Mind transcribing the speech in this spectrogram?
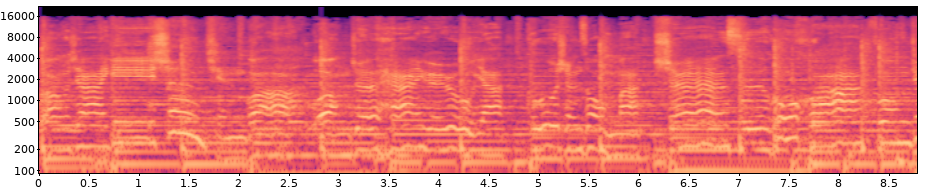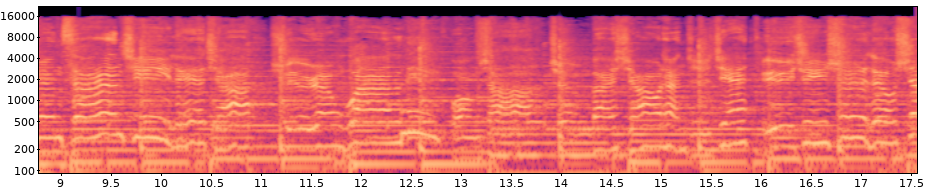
放下一生牵挂。望着寒月如牙，孤身纵马，生死无话。风卷残骑裂甲，血染万里黄沙。成败笑谈之间，与青史留下。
